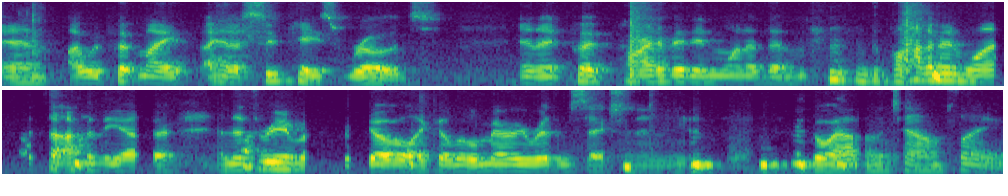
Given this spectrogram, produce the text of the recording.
and I would put my I had a suitcase Rhodes, and I'd put part of it in one of them, the bottom in one, the top in the other, and the three of us would go like a little merry rhythm section and you know, go out in the town playing.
